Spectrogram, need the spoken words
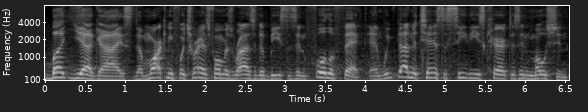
But yeah guys, the marketing for Transformers Rise of the Beast is in full effect and we've gotten a chance to see these characters in motion.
